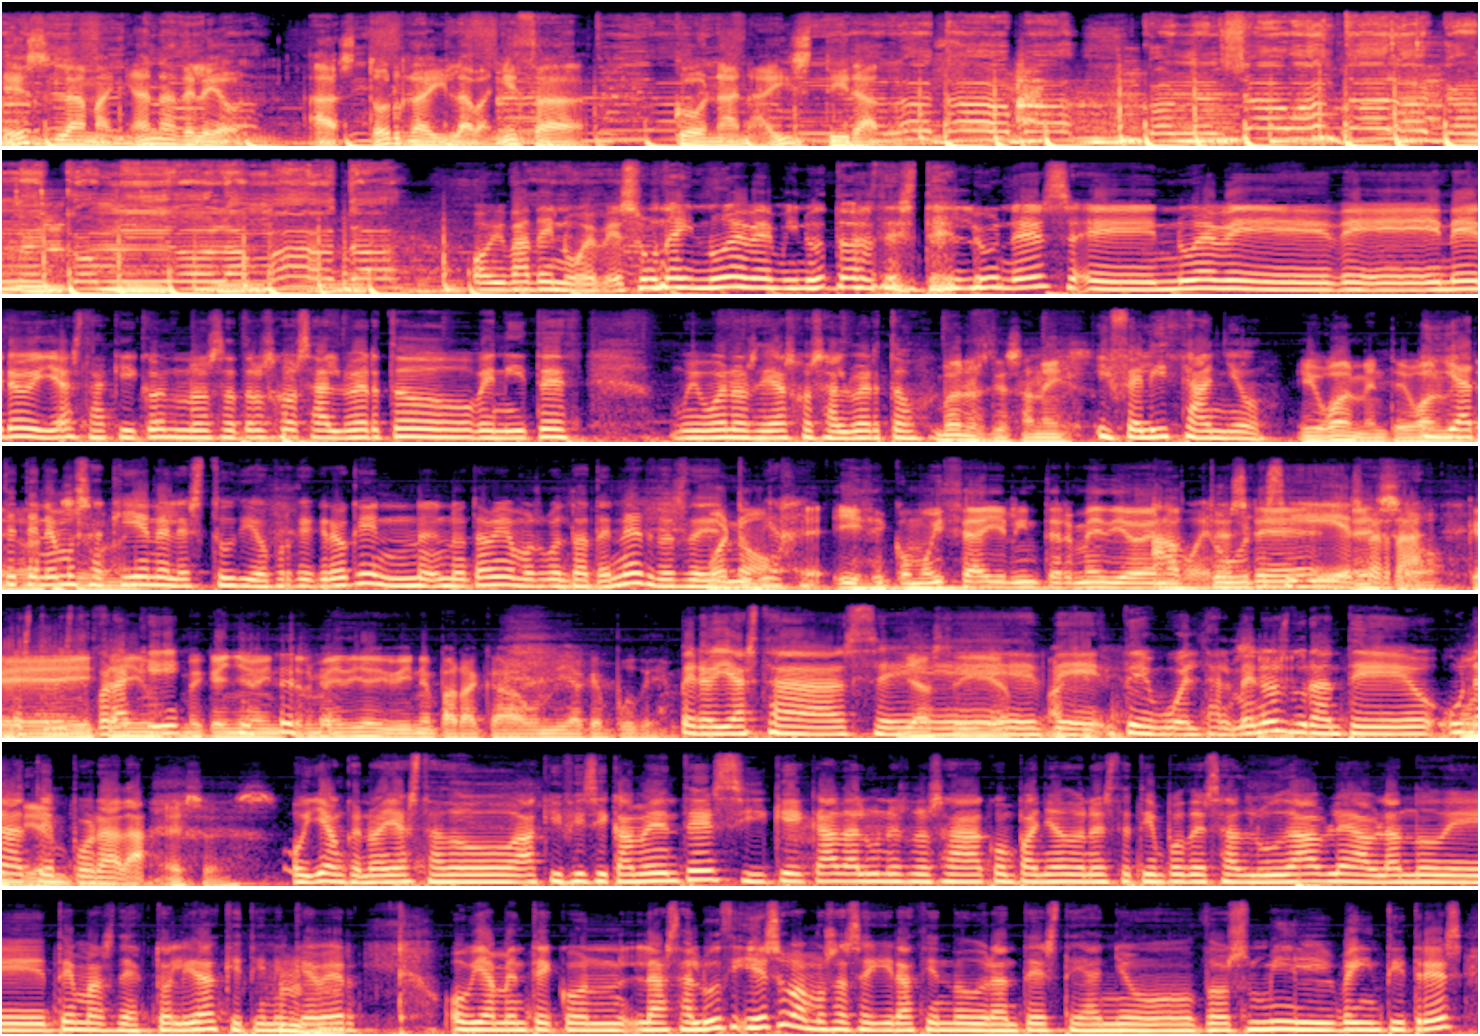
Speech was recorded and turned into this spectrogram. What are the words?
Es la mañana de León, Astorga y La Bañeza con Anaís Tirado. Hoy va de nueve, es una y nueve minutos desde el lunes, 9 eh, de enero, y ya está aquí con nosotros José Alberto Benítez. Muy buenos días, José Alberto. Buenos días, Anís. Y feliz año. Igualmente, igualmente. Y ya te tenemos aquí en el estudio, porque creo que no te habíamos vuelto a tener desde bueno, tu viaje. Bueno, eh, como hice ahí el intermedio en ah, octubre, sí, es verdad. que hice ahí un pequeño intermedio y vine para acá un día que pude. Pero ya estás eh, de, vuelta, al menos durante una temporada. Eso es. Oye, aunque no haya estado aquí físicamente, sí que cada lunes nos ha acompañado en este tiempo de saludable, hablando de temas de actualidad que tienen que ver, obviamente, con la salud. Y eso vamos a seguir haciendo durante este año 2023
